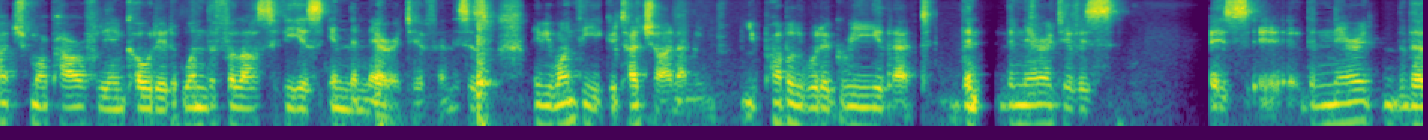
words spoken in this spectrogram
much more powerfully encoded when the philosophy is in the narrative. And this is maybe one thing you could touch on. I mean, you probably would agree that the the narrative is is uh, the narrative the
